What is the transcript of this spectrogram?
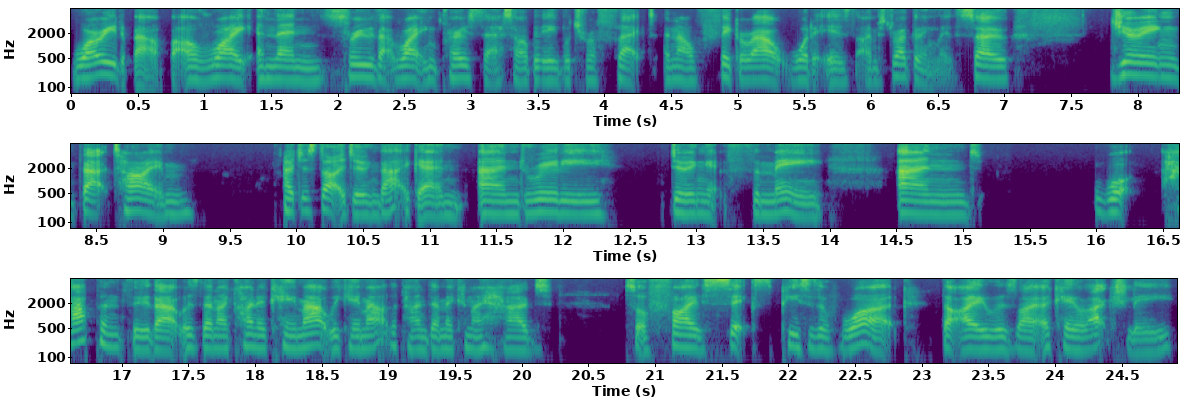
worried about, but I'll write. And then through that writing process, I'll be able to reflect and I'll figure out what it is that I'm struggling with. So during that time, I just started doing that again and really doing it for me. And what happened through that was then I kind of came out, we came out of the pandemic and I had sort of five, six pieces of work that I was like, okay, well, actually,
